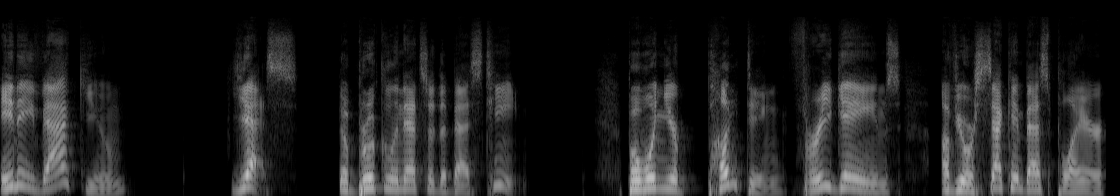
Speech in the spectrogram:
In a vacuum, yes, the Brooklyn Nets are the best team. But when you're punting three games of your second best player,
